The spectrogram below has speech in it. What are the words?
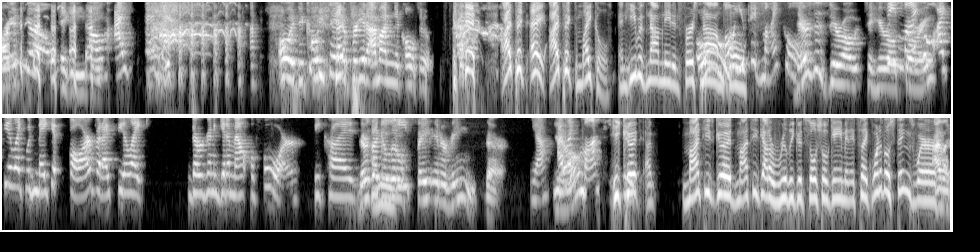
over Oh, it. no. Take it easy. Um, I said that. oh, did Cody say it? Forget it. I'm on Nicole too. I picked, hey, I picked Michael, and he was nominated first nom. Oh. Oh, you picked Michael. There's a zero to hero See, story. Michael, I feel like would make it far, but I feel like they're gonna get him out before because There's I like a little fate intervened there. yeah, you I like? Monte. he too. could. Um, Monte's good. Monte's got a really good social game, and it's like one of those things where I like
